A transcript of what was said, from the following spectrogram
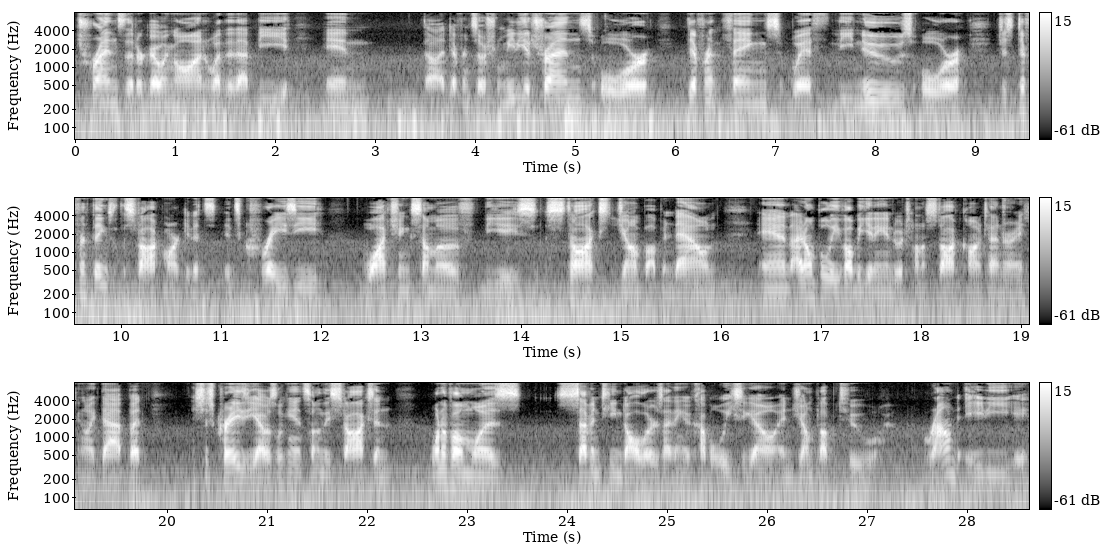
trends that are going on, whether that be in uh, different social media trends or different things with the news or just different things with the stock market. It's it's crazy watching some of these stocks jump up and down. And I don't believe I'll be getting into a ton of stock content or anything like that, but it's just crazy. I was looking at some of these stocks and one of them was $17 I think a couple weeks ago and jumped up to around 80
